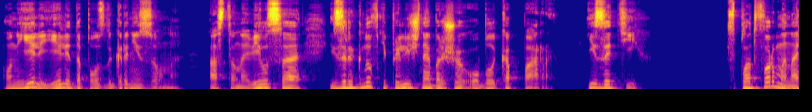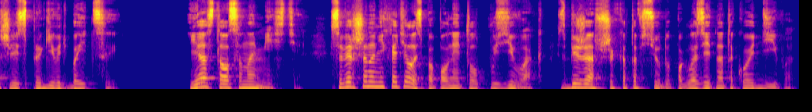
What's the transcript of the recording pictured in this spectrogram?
Он еле-еле дополз до гарнизона, остановился, изрыгнув неприличное большое облако пара, и затих. С платформы начали спрыгивать бойцы. Я остался на месте. Совершенно не хотелось пополнять толпу зевак, сбежавших отовсюду поглазеть на такое диво.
